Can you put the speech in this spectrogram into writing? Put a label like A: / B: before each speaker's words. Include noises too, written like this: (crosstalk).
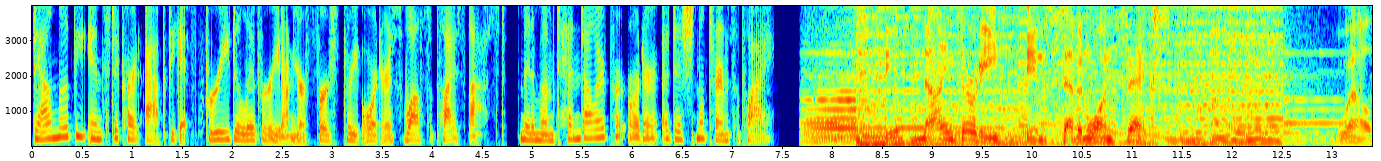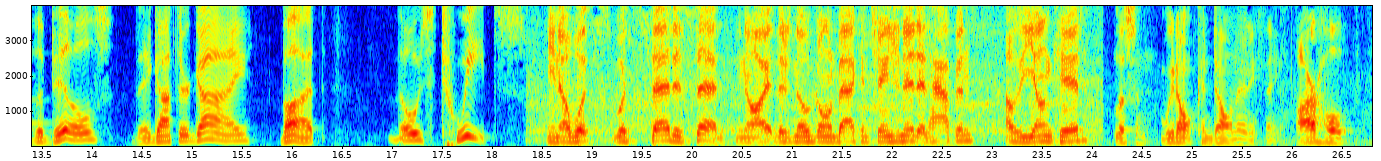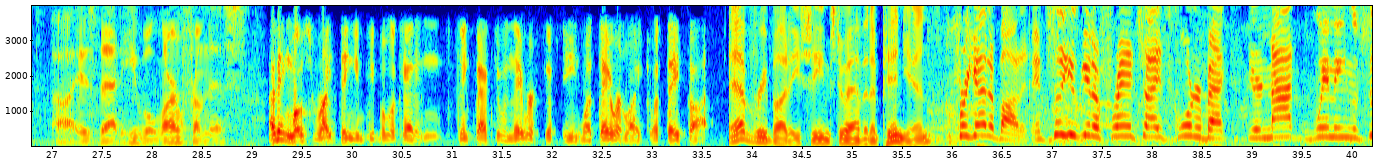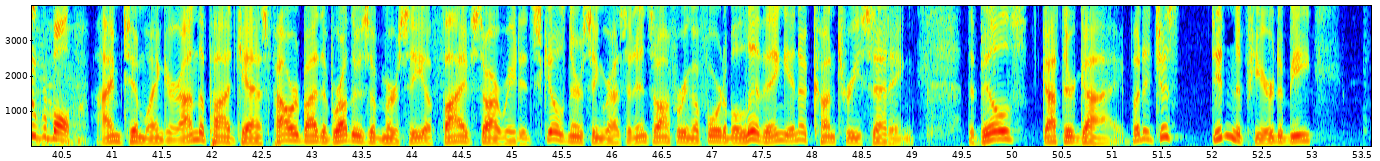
A: Download the Instacart app to get free delivery on your first three orders while supplies last. Minimum $10 per order, additional term supply.
B: It's 930 in 716.
C: Well, the Bills, they got their guy, but those tweets.
D: You know, what's what's said is said. You know, I, there's no going back and changing it. It happened. I was a young kid.
E: Listen, we don't condone anything.
F: Our hope uh, is that he will learn from this
G: I think most right thinking people look at it and think back to when they were 15, what they were like, what they thought.
C: Everybody seems to have an opinion.
H: Forget about it. Until you get a franchise quarterback, you're not winning the Super Bowl.
C: I'm Tim Wenger on the podcast powered by the Brothers of Mercy, a five star rated skilled nursing residence offering affordable living in a country setting. The Bills got their guy, but it just didn't appear to be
